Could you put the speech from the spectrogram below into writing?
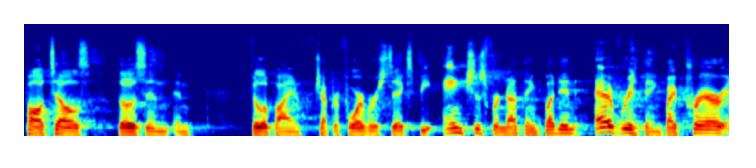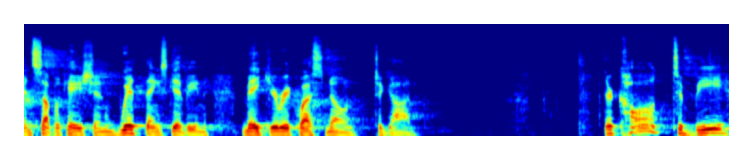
Paul tells those in, in Philippi in chapter 4, verse 6 Be anxious for nothing, but in everything, by prayer and supplication, with thanksgiving, make your requests known to God. They're called to be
